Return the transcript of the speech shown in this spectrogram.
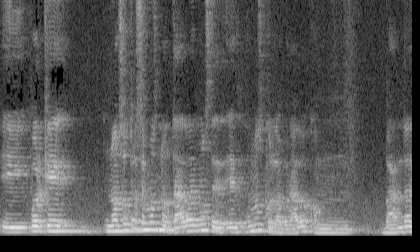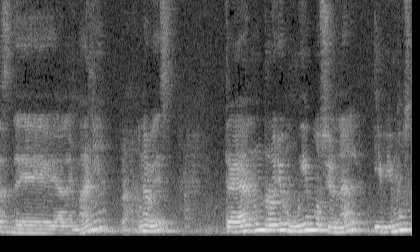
Y porque nosotros hemos notado, hemos, de- hemos colaborado con bandas de Alemania Ajá. una vez, traían un rollo muy emocional y vimos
